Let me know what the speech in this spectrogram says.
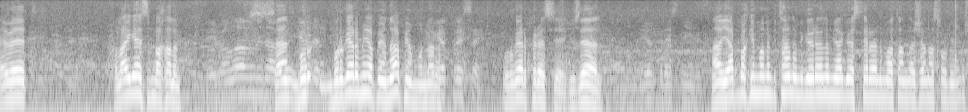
Evet. Kolay gelsin bakalım. Eyvallah Mehmet abi. Sen bur- burger mi yapıyorsun? Ne yapıyorsun bunları? presi. Burger presi. Güzel. Burger presteyiz. Ha yap bakayım bunu bir tane bir görelim ya gösterelim vatandaşa nasıl oluyormuş.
